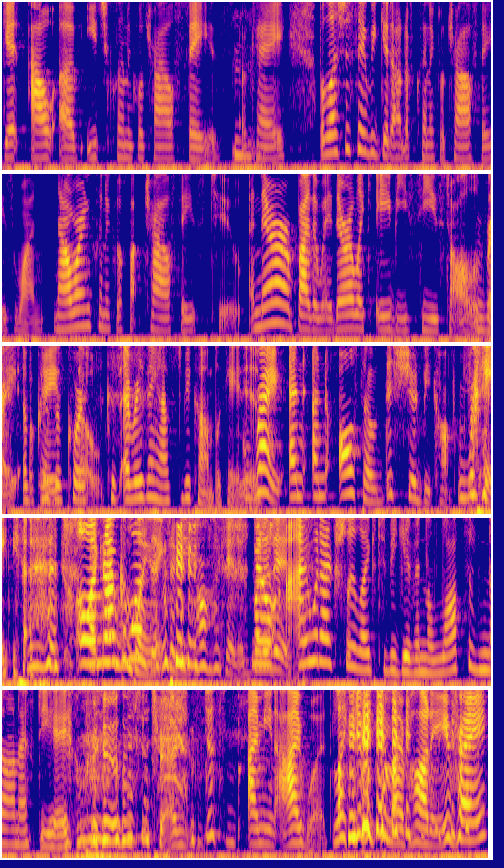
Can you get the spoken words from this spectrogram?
get out of each clinical trial phase, Mhm. okay? But let's just say we get out of clinical trial phase 1. Now we're in clinical f- trial phase 2. And there are by the way, there are like ABCs to all of right. this, Because okay? of course, So- because everything has to be complicated. Right. And and also this should be complicated. Right. Yes. Oh, Like, I'm not I want this to be complicated, but no, it is. I would actually like to be given lots of non-FDA approved drugs. just I mean I would like give it to my body, right?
